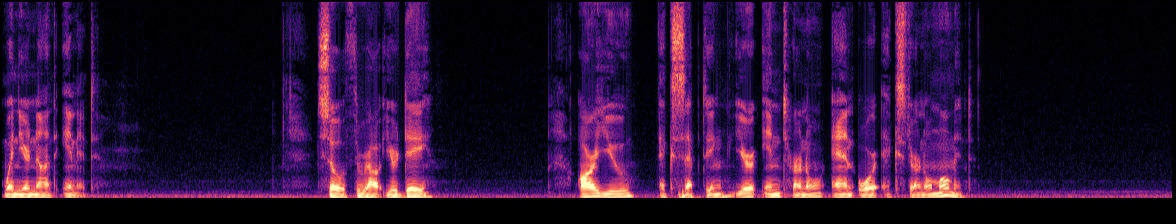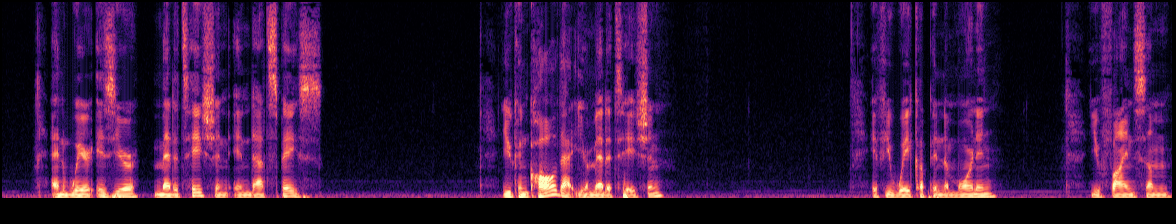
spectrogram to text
when you're not in it. So, throughout your day, are you accepting your internal and or external moment? And where is your meditation in that space? You can call that your meditation. If you wake up in the morning, you find some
